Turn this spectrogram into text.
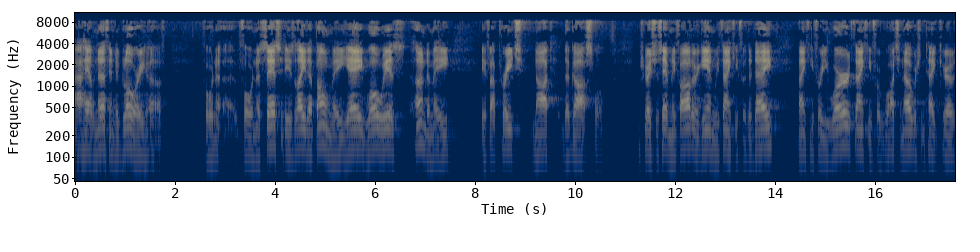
I have nothing to glory of. For, for necessity is laid upon me, yea, woe is unto me if I preach not the gospel. Most gracious Heavenly Father, again, we thank you for the day. Thank you for your word. Thank you for watching over us and taking care of us.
